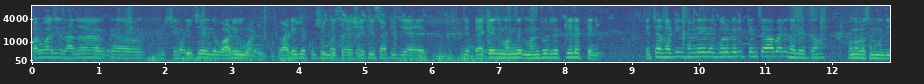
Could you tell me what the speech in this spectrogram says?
परवा जे झालं क- शेतीचे जे वाढीव वाढीव जे कुटुंब आहे शेतीसाठी जे आहेत जे पॅकेज मंग मंजूर जे केलेत त्यांनी त्याच्यासाठी सगळे जे गोरगरीब त्यांचे आभारी झाले इथं पुनर्वसनमध्ये.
